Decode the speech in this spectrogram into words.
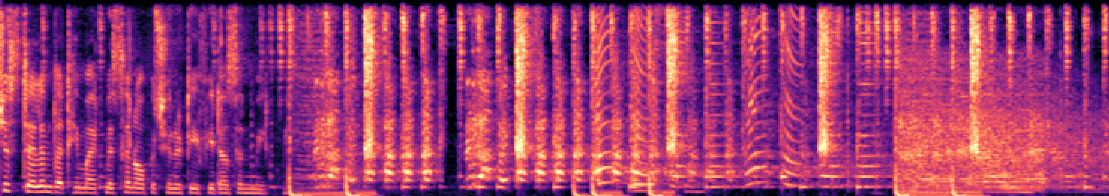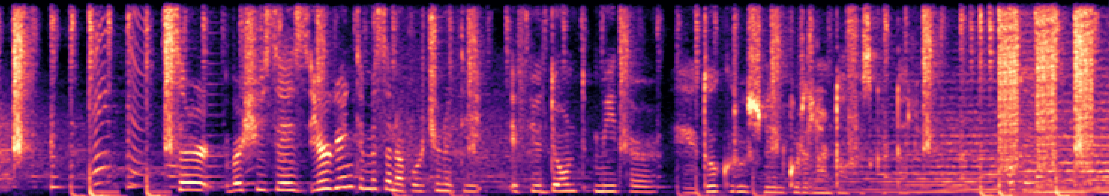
Just tell him that he might miss an opportunity if he doesn't meet me. Wait a second. Sir, but she says you're going to miss an opportunity if you don't meet her. ఏదో ఒక రోజు నేను కూడా ఇలాంటి ఆఫీస్ కట్టాలి Okay.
